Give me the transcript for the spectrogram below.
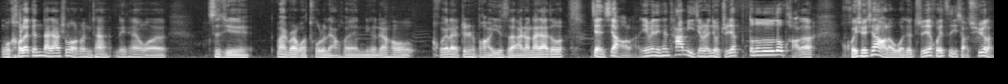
我后来跟大家说，我说你看那天我自己外边我吐了两回，你然后回来真是不好意思啊，让大家都见笑了，因为那天他们一行人就直接都都都都跑到回学校了，我就直接回自己小区了。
